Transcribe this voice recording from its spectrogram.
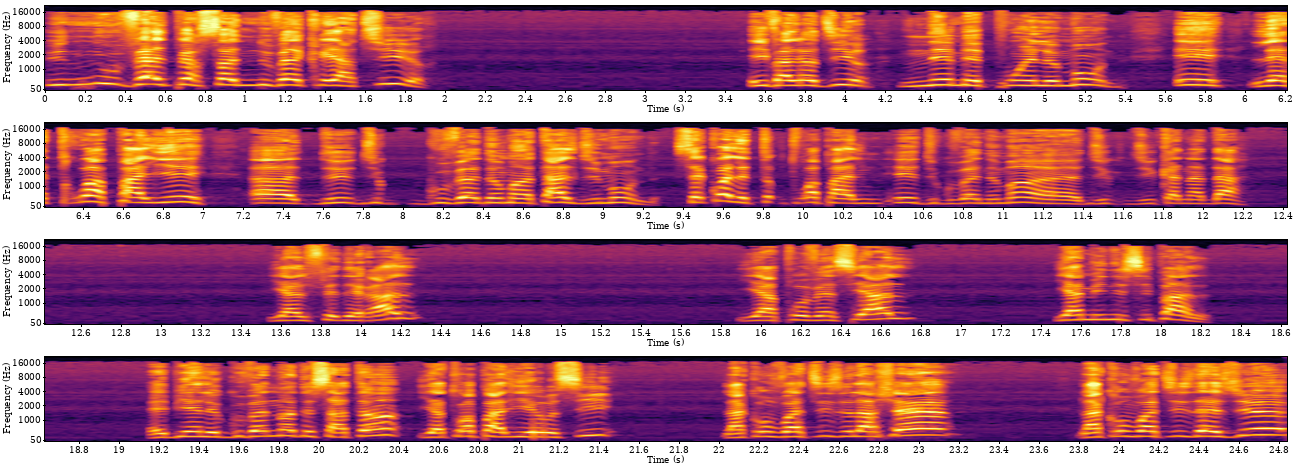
une nouvelle personne, une nouvelle créature. Et il va leur dire, n'aimez point le monde. Et les trois paliers euh, du gouvernemental du monde. C'est quoi les trois paliers du gouvernement euh, du, du Canada? Il y a le fédéral, il y a provincial, il y a municipal. Eh bien, le gouvernement de Satan, il y a trois paliers aussi. La convoitise de la chair, la convoitise des yeux,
